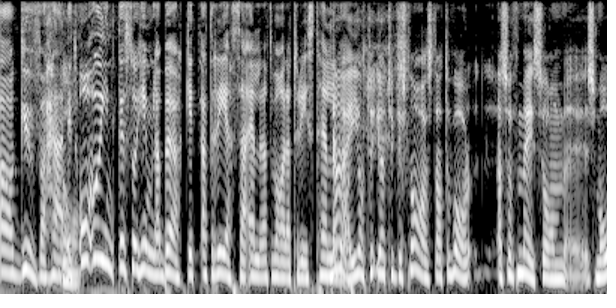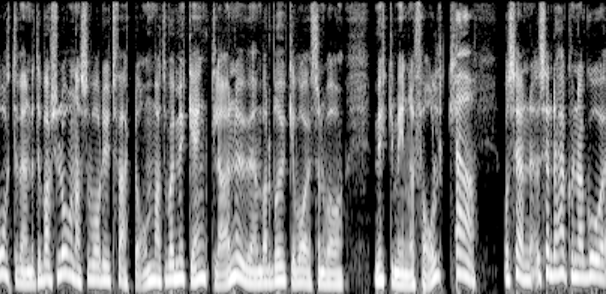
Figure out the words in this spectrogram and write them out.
Ja, gud vad härligt. Ja. Och, och inte så himla bökigt att resa eller att vara turist heller Nej, jag, ty- jag tycker snarast att det var, alltså för mig som, eh, som återvände till Barcelona så var det ju tvärtom. Att det var mycket enklare nu än vad det brukar vara eftersom det var mycket mindre folk. Ja. Och sen, sen det här kunna gå,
